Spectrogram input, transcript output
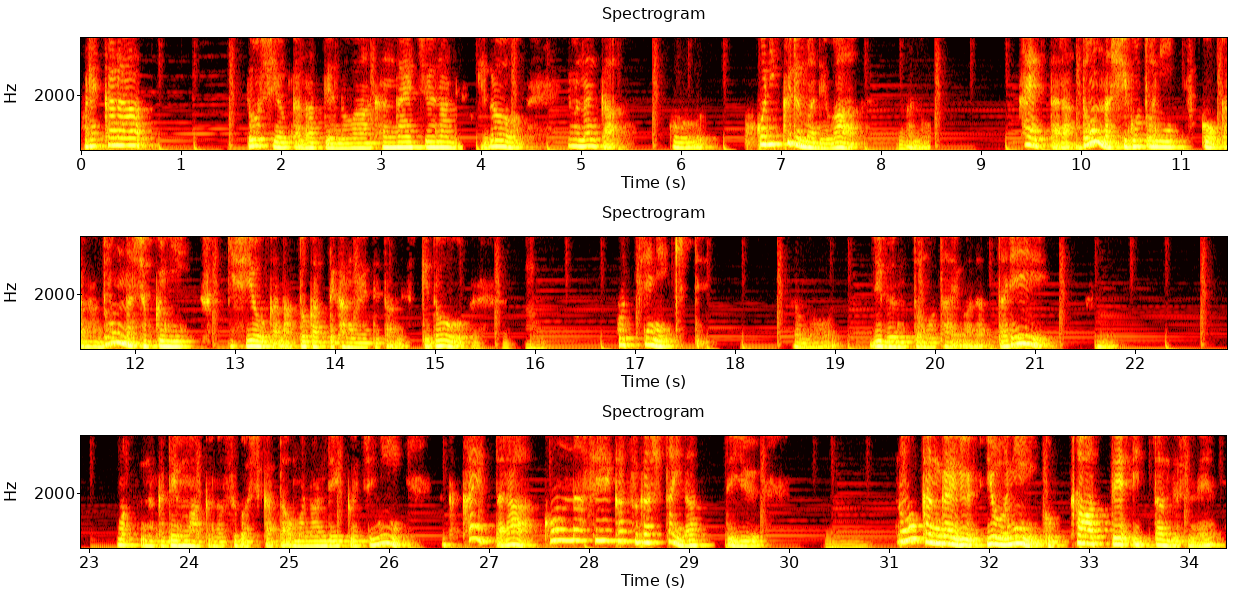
これからどうしようかなっていうのは考え中なんですけど、でもなんか、こう、ここに来るまでは、うん。あの、帰ったらどんな仕事に就こうかなどんな職に復帰しようかなとかって考えてたんですけどこっちに来てその自分との対話だったり、うん。ま、なんかデンマークの過ごし方を学んでいくうちになんか帰ったらこんな生活がしたいなっていうのを考えるようにこう変わっていったんですね。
